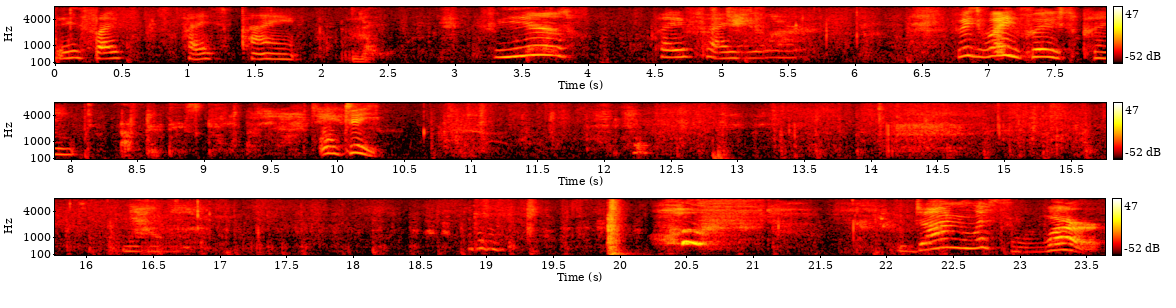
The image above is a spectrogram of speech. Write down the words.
Please face face paint. No. Please face face. Please face face paint. After this game. Okay. Done with work.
